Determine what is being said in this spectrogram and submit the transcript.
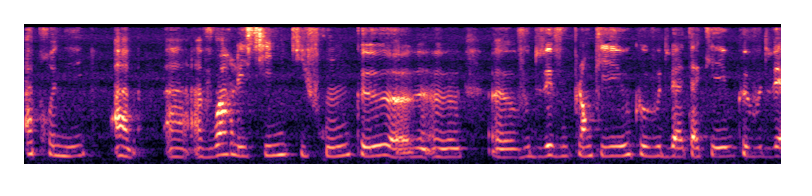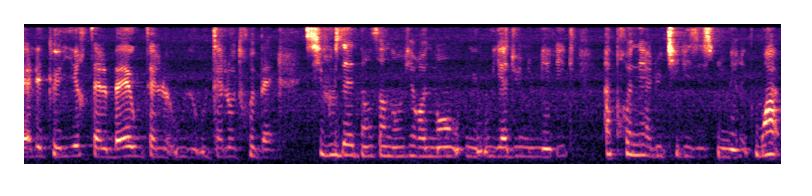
apprenez à, à, voir les signes qui feront que euh, euh, euh, vous devez vous planquer ou que vous devez attaquer ou que vous devez aller cueillir telle baie ou telle, ou, telle autre baie. Si vous êtes dans un environnement où, il y a du numérique, apprenez à l'utiliser ce numérique. Moi,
